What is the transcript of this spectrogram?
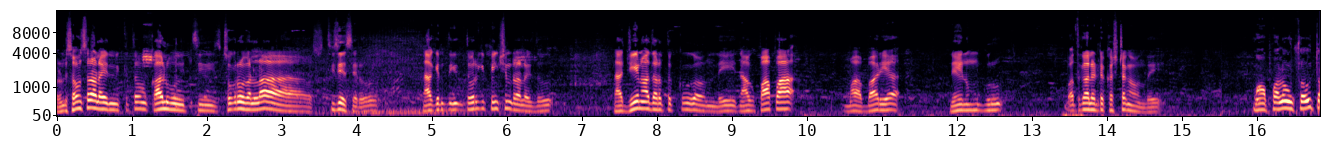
రెండు సంవత్సరాలు అయిన క్రితం కాలు ఇచ్చి షుగర్ వల్ల తీసేశారు. నాకు ఇంత ఇంతవరకు పెన్షన్ రాలేదు. నా జీవనాధారం తక్కువగా ఉంది. నాకు పాప మా భార్య నేను ముగ్గురు బతకాలంటే కష్టంగా ఉంది. మా పొలం సౌత్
